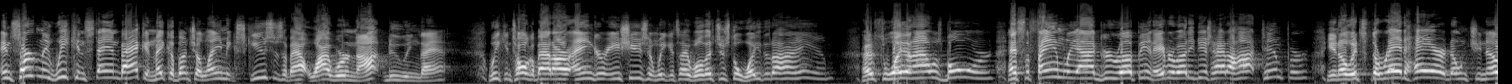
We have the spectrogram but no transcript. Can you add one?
And certainly we can stand back and make a bunch of lame excuses about why we're not doing that. We can talk about our anger issues and we can say, well, that's just the way that I am. That's the way that I was born. That's the family I grew up in. Everybody just had a hot temper. You know, it's the red hair, don't you know?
